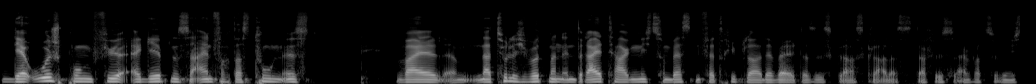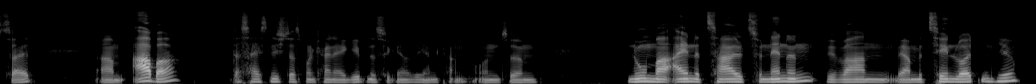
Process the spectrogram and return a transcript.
der Ursprung für Ergebnisse einfach das Tun ist. weil ähm, natürlich wird man in drei Tagen nicht zum besten Vertriebler der Welt, das ist glasklar, das, dafür ist einfach zu wenig Zeit. Ähm, aber das heißt nicht, dass man keine Ergebnisse generieren kann. Und ähm, nur mal eine Zahl zu nennen, wir waren, wir haben mit zehn Leuten hier.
